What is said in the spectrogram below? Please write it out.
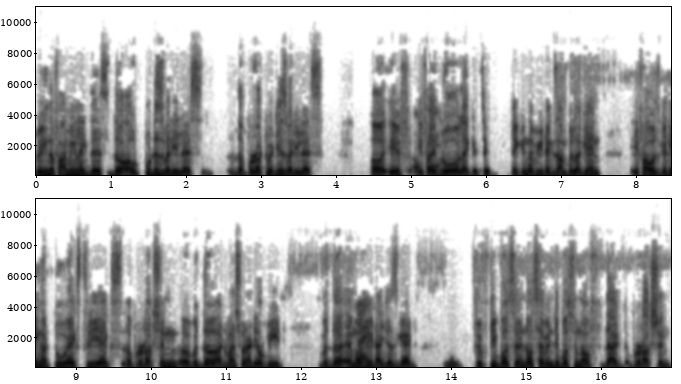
doing the farming like this, the output is very less. The productivity is very less. if okay. if I grow like I said, taking the wheat example again, if I was getting a 2x, 3x uh, production uh, with the advanced variety of wheat, with the emmer right. wheat, I just get 50% or 70% of that production.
